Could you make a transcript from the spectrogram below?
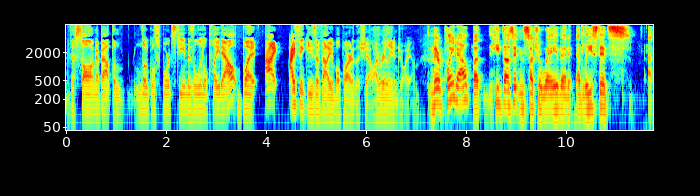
the song about the local sports team is a little played out, but I I think he's a valuable part of the show. I really enjoy him. They're played out, but he does it in such a way that at least it's a,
